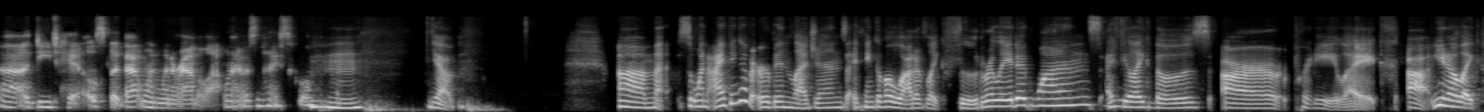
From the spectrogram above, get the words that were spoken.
uh, details, but that one went around a lot when I was in high school. hmm Yep. Um, so when I think of urban legends, I think of a lot of like food related ones. I feel like those are pretty like uh, you know, like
